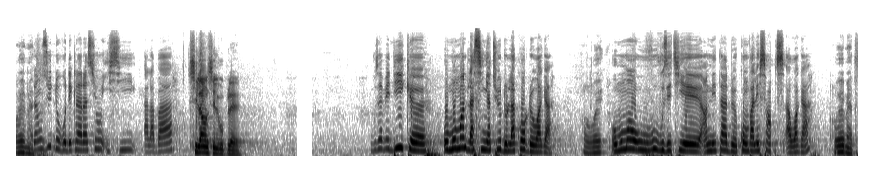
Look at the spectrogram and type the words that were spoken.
Oui, maître. dans une de vos déclarations ici à la barre, Silence, s'il vous plaît. vous avez dit que au moment de la signature de l'accord de Ouaga, Oui, au moment où vous, vous étiez en état de convalescence à Ouaga, oui, maître.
